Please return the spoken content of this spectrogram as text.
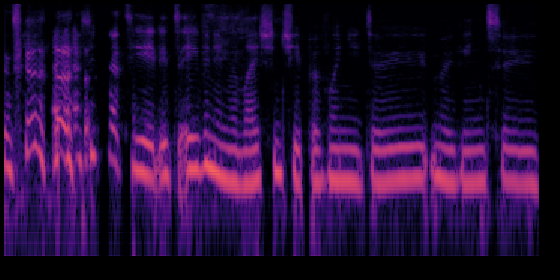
I think that's it. It's even in relationship of when you do move into,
